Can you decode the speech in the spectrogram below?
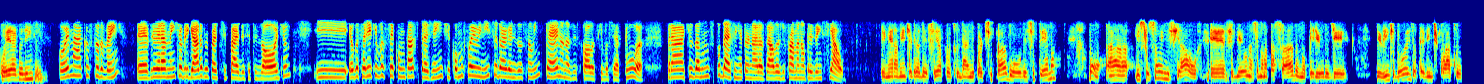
Oi, Evelyn. Oi, Marcos, tudo bem? É, primeiramente, obrigada por participar desse episódio. E eu gostaria que você contasse para gente como foi o início da organização interna nas escolas que você atua para que os alunos pudessem retornar às aulas de forma não presencial. Primeiramente, agradecer a oportunidade de participar do Ouve esse tema. Bom, a instrução inicial é, se deu na semana passada, no período de, de 22 até 24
